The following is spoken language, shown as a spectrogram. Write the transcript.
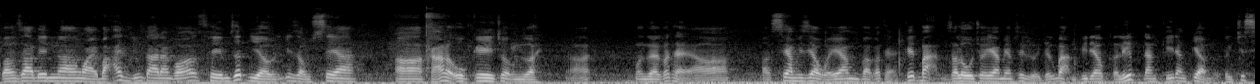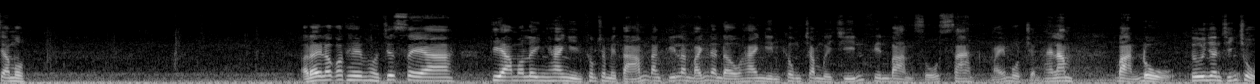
Vâng ra bên à, ngoài bãi thì chúng ta đang có thêm rất nhiều những cái dòng xe uh, khá là ok cho mọi người. Đó. mọi người có thể uh, Ờ, xem video của em và có thể kết bạn, Zalo cho em em sẽ gửi cho các bạn video clip đăng ký, đăng kiểm của từng chiếc xe một. Ở đây nó có thêm một chiếc xe à, Kia Morning 2018 đăng ký lăn bánh lần đầu 2019 phiên bản số sàn, máy 1.25 bản đủ tư nhân chính chủ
